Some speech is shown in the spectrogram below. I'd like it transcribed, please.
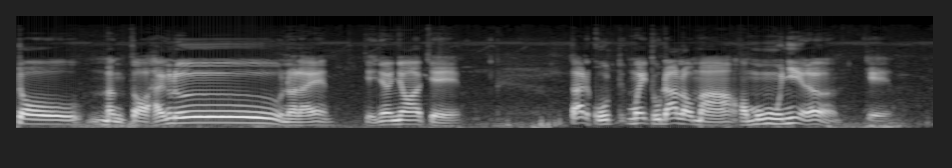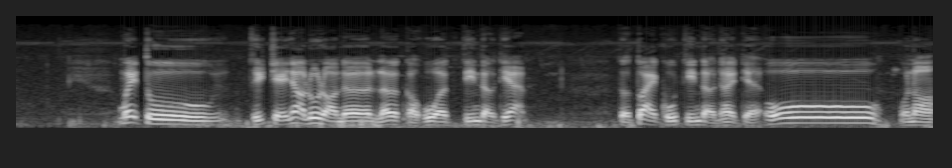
Trâu mừng tỏ hẳn luôn nó này chỉ nho nho chè. Ta cụ, mấy tụ đá lâu mà họ mua mua nhiều đó, chè. Mấy tu thì chè nhau lúc rồi đó là cầu hùa tin đầu thiệt rồi tuổi cụ tin đầu này chè ô mà nó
